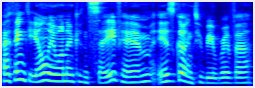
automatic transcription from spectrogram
I think the only one who can save him is going to be River.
